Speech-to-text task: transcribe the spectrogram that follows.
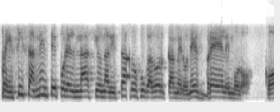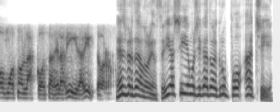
precisamente por el nacionalizado jugador camerunés Brel Embolo cómo son las cosas de la vida, Víctor. Es verdad, Lorenzo. Y así hemos llegado al grupo H,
